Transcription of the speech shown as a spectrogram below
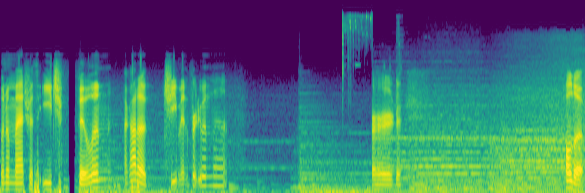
Win a match with each villain? I got a achievement for doing that. Hold up.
